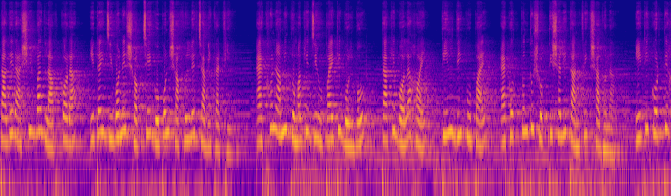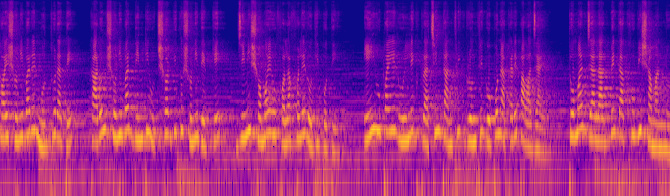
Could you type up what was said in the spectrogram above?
তাদের আশীর্বাদ লাভ করা, এটাই জীবনের সবচেয়ে গোপন সাফল্যের চাবিকাঠি। এখন আমি তোমাকে যে উপায়টি বলব, তাকে বলা হয় তিল দ্বীপ উপায়, এক অত্যন্ত শক্তিশালী তান্ত্রিক সাধনা। এটি করতে হয় শনিবারের মধ্যরাতে, কারণ শনিবার দিনটি উৎসর্গিত শনিদেবকে, যিনি সময় ও ফলাফলের অধিপতি। এই উপায়ের উল্লেখ প্রাচীন তান্ত্রিক গ্রন্থে গোপন আকারে পাওয়া যায়। তোমার যা লাগবে তা খুবই সামান্য।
